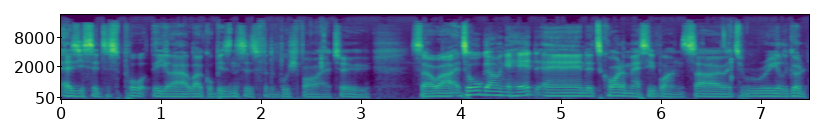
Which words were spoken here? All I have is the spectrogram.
as you said, to support the uh, local businesses for the bushfire too. So uh, it's all going ahead, and it's quite a massive one. So it's really good.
